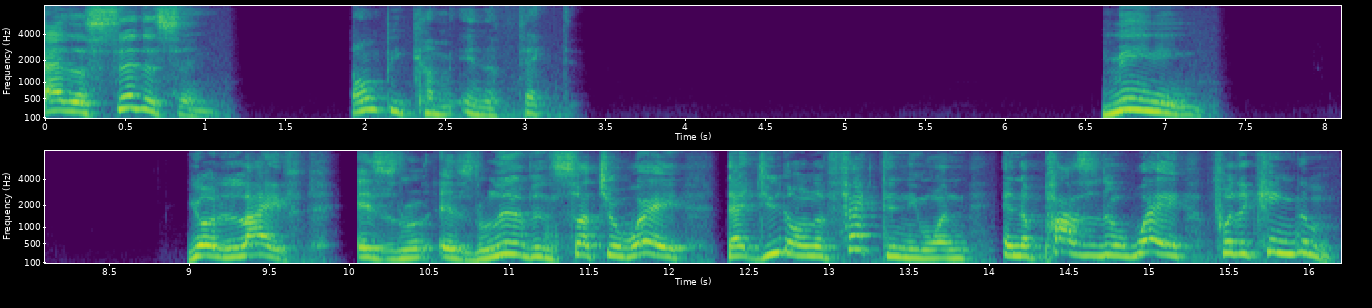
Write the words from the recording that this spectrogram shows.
As a citizen, don't become ineffective. Meaning, Your life is, is lived in such a way that you don't affect anyone in a positive way for the kingdom.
